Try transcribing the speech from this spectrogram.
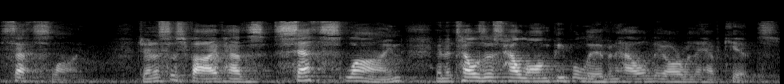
Seth's line. Genesis 5 has Seth's line, and it tells us how long people live and how old they are when they have kids.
